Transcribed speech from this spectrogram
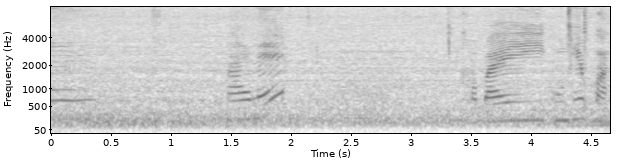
ยไปแล้วขอไปกรุงเทพก่อน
